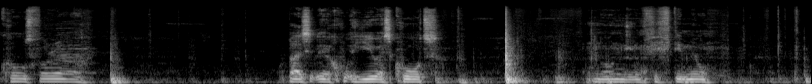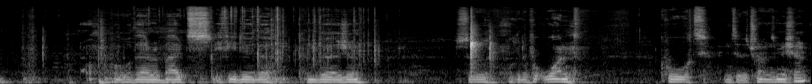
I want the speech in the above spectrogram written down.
calls for uh, basically a, a US quart, 950 mil or thereabouts if you do the conversion. So we're going to put one quart into the transmission.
